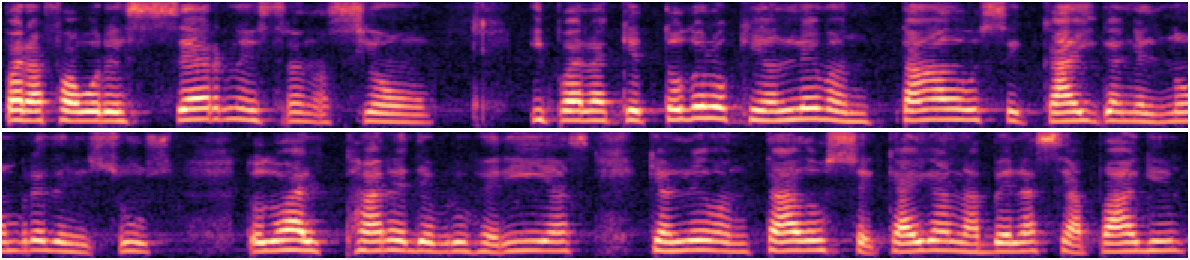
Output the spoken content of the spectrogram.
para favorecer nuestra nación y para que todo lo que han levantado se caiga en el nombre de Jesús. Todos altares de brujerías que han levantado se caigan, las velas se apaguen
